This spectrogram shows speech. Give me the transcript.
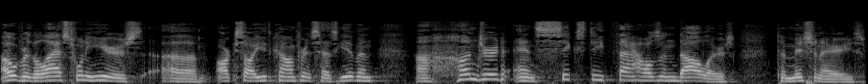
over the last 20 years, uh, Arkansas Youth Conference has given $160,000 to missionaries.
